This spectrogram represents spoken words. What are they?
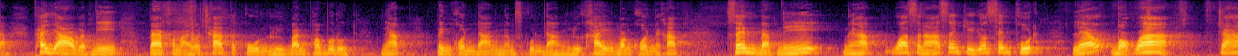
ละถ้ายาวแบบนี้แปลความหมายว่าชาติตระกูล หรือบรรพบุรุษนะครับเป็นคนดังนามสกุลดัง หรือใครบางคนนะครับ เส้นแบบนี้ นะครับวาสนาเส้นกี่ยศเส้นพุทธ แล้วบอกว่าจา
